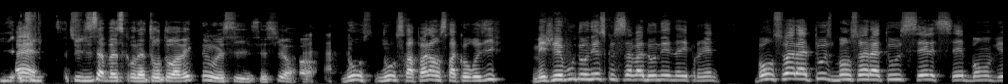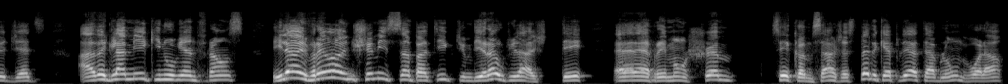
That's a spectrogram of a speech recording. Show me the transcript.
mais Eh. tu, dis ça parce qu'on a Tonton avec nous aussi, c'est sûr. Nous, nous, on sera pas là, on sera corrosif. Mais je vais vous donner ce que ça va donner l'année prochaine. Bonsoir à tous, bonsoir à tous. C'est c'est bon vieux Jets avec l'ami qui nous vient de France. Il a vraiment une chemise sympathique. Tu me diras où tu l'as acheté. Elle a vraiment chum. C'est comme ça. J'espère qu'elle plaît à ta blonde. Voilà.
